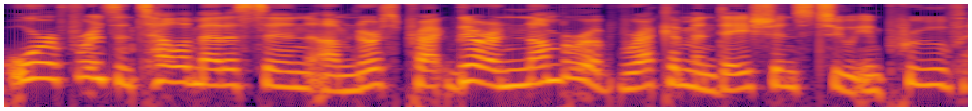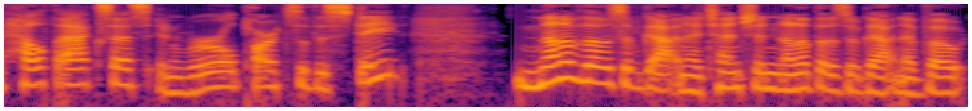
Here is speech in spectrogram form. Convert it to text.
Or, for instance, telemedicine, um, nurse practice. There are a number of recommendations to improve health access in rural parts of the state None of those have gotten attention. None of those have gotten a vote.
